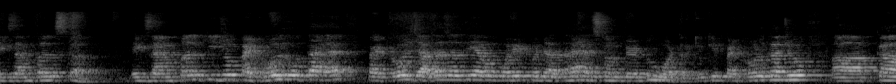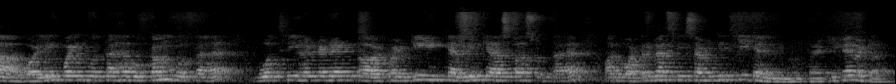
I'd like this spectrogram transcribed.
एग्ज़ाम्पल का एग्ज़ाम्पल की जो पेट्रोल होता है पेट्रोल ज़्यादा जल्दी एवोपोरेट हो जाता है एज कंपेयर टू वाटर क्योंकि पेट्रोल का जो आपका बॉइलिंग पॉइंट होता है, वो कम होता है, वो 320 केल्विन के आसपास होता है, और वाटर का 373 केल्विन होता है, ठीक है बेटा?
